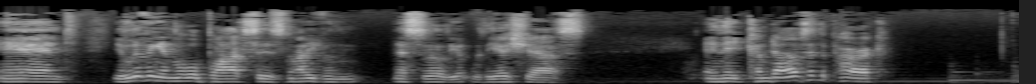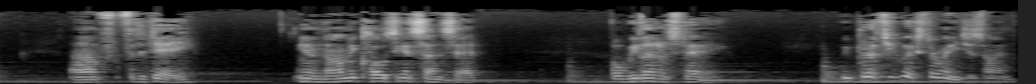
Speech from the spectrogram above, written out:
and you're living in little boxes, not even necessarily with air shafts. And they'd come down to the park um, for, for the day, you know, normally closing at sunset, but we let them stay. We put a few extra ranges on,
